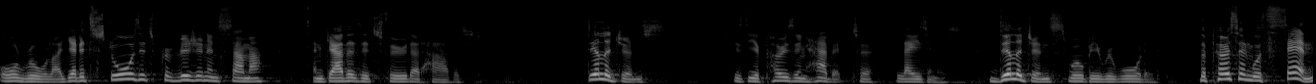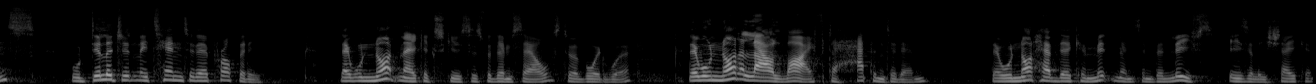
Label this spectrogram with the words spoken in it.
or ruler, yet it stores its provision in summer and gathers its food at harvest. Diligence is the opposing habit to laziness. Diligence will be rewarded. The person with sense will diligently tend to their property. They will not make excuses for themselves to avoid work. They will not allow life to happen to them. They will not have their commitments and beliefs easily shaken.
